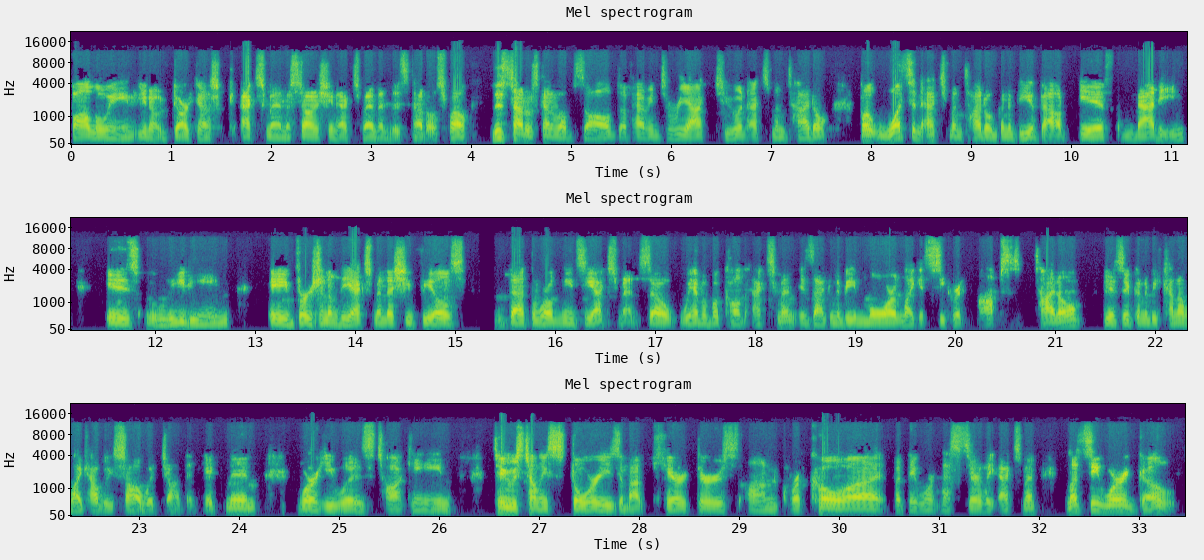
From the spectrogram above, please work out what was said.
following, you know, Dark X Men, Astonishing X Men, and this title as well. This title is kind of absolved of having to react to an X Men title. But what's an X Men title going to be about if Maddie is leading a version of the X Men that she feels that the world needs the X Men? So we have a book called X Men. Is that going to be more like a secret ops title? Is it going to be kind of like how we saw with Jonathan Hickman, where he was talking, he was telling stories about characters on Krakoa, but they weren't necessarily X Men? Let's see where it goes.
